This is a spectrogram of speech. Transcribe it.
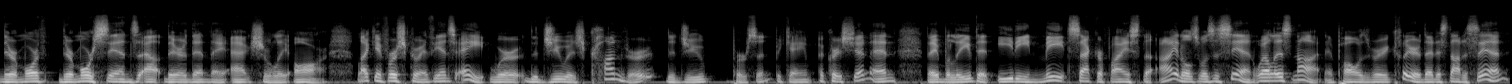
there are more there are more sins out there than they actually are. Like in 1 Corinthians 8, where the Jewish convert, the Jew person became a Christian and they believed that eating meat sacrificed to idols was a sin. Well, it's not. And Paul is very clear that it's not a sin,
